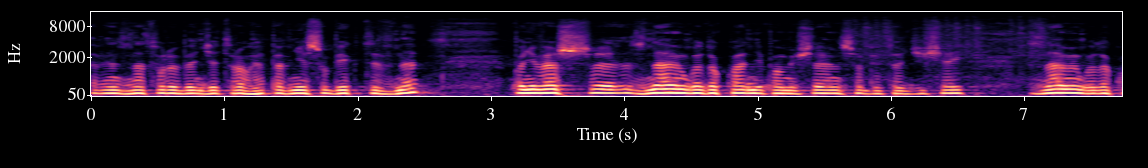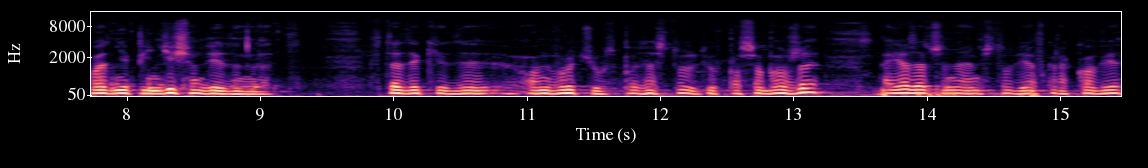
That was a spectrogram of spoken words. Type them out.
a więc natury będzie trochę pewnie subiektywne, ponieważ e, znałem go dokładnie, pomyślałem sobie to dzisiaj, znałem go dokładnie 51 lat. Wtedy, kiedy on wrócił ze studiów po Soborze, a ja zaczynałem studia w Krakowie,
